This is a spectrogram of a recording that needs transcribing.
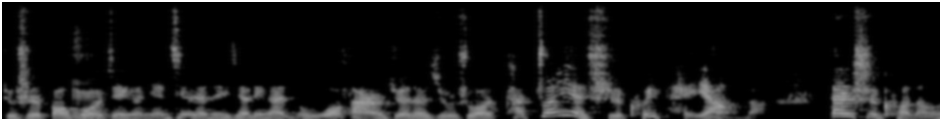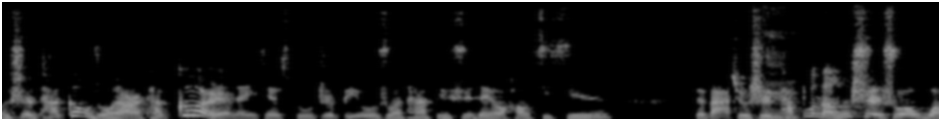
就是包括嗯，这个年轻人的一些灵感。我反而觉得，就是说他专业是可以培养的。但是可能是他更重要是他个人的一些素质，比如说他必须得有好奇心，对吧？就是他嗯，不能是说我，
